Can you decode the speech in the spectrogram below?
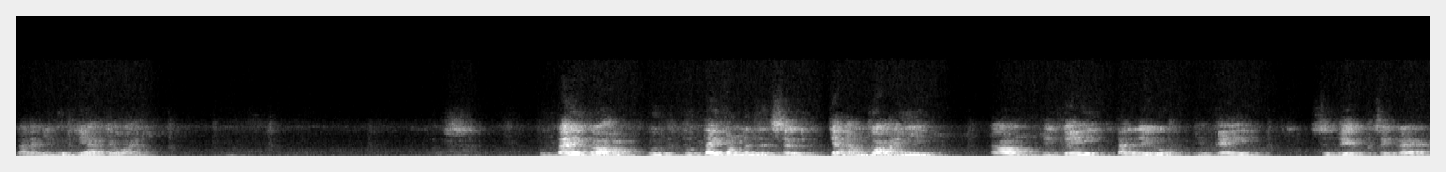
Đó là những quốc gia châu Á. Phương Tây có không? Người phương Tây văn minh lịch sử, chắc là không có cái gì. Không. những cái tài liệu, những cái sự việc xảy ra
